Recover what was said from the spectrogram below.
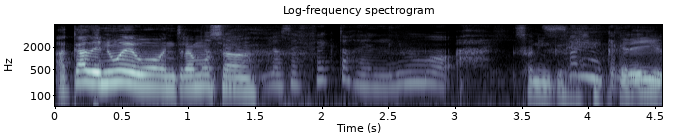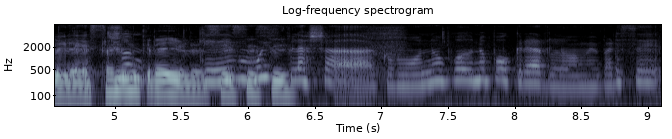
Acá de nuevo entramos a... Los efectos del limbo... son, increíbles, son increíbles. Quedé muy flayada, como no puedo, no puedo creerlo, me parece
